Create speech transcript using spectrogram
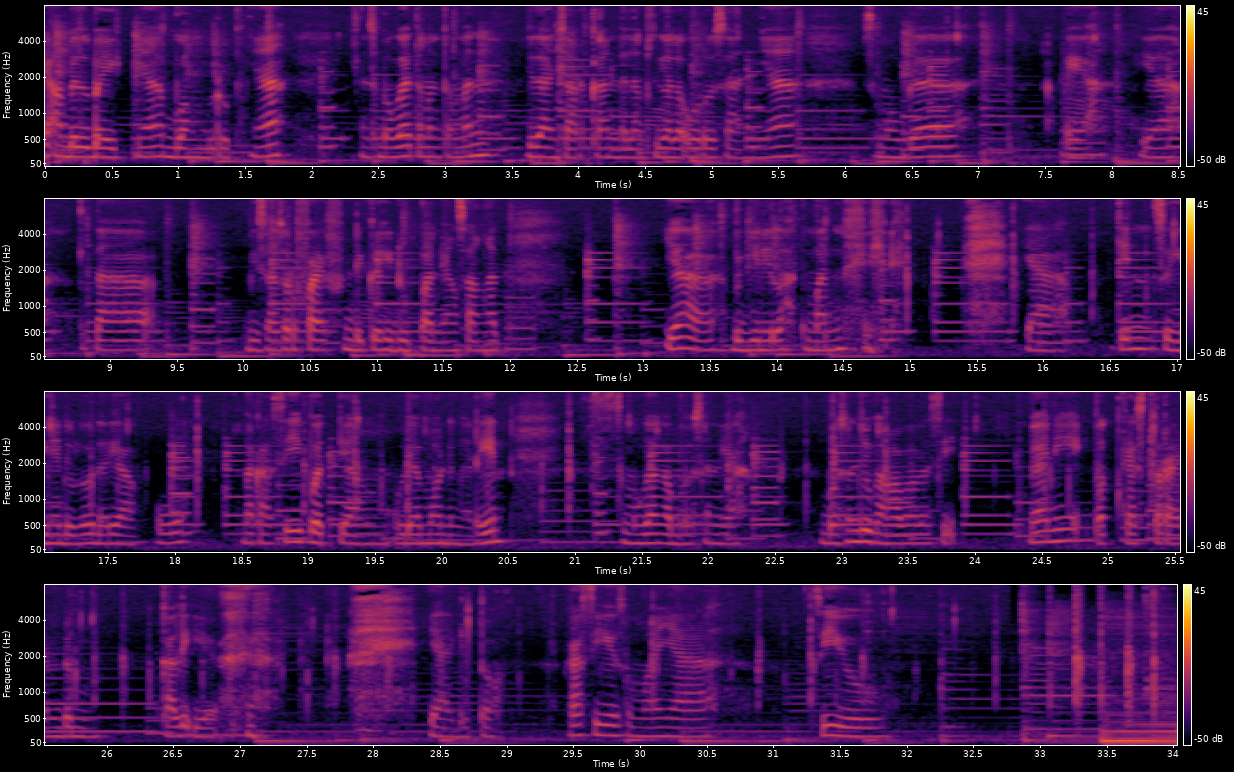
Ya ambil baiknya buang buruknya dan semoga teman-teman dilancarkan dalam segala urusannya. Semoga apa ya ya kita bisa survive di kehidupan yang sangat ya beginilah teman. Ya mungkin segini dulu dari aku. Makasih buat yang udah mau dengerin. Semoga nggak bosan ya. Bosan juga nggak apa-apa sih. Nah ini podcast random kali ya. Ya gitu. Makasih semuanya. See you Bye.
